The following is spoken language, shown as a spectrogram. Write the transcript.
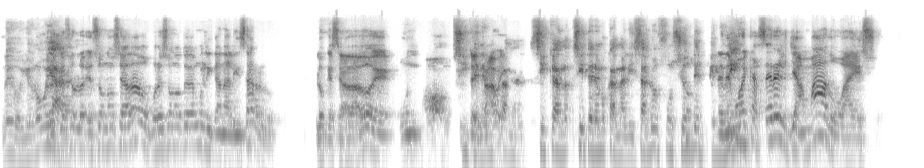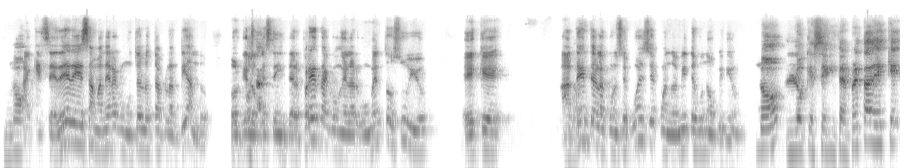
Digo, yo no voy a. Eso, eso no se ha dado, por eso no tenemos ni canalizarlo lo que se ha dado es un... No, sí, tenemos que, tenemos que analizarlo en función del Tenemos que hacer el llamado a eso, no. a que se dé de esa manera como usted lo está planteando, porque lo que se interpreta con el argumento suyo es que atente a las consecuencias cuando emites una opinión. No, lo que se interpreta es que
